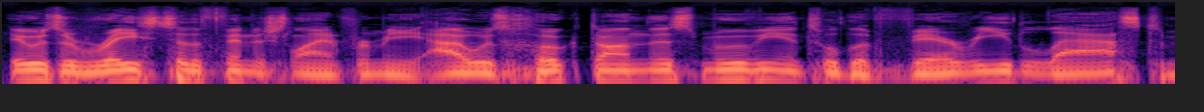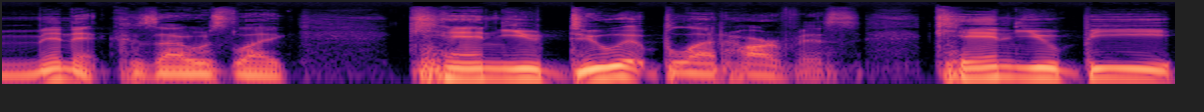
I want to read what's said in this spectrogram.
It was a race to the finish line for me. I was hooked on this movie until the very last minute because I was like, "Can you do it, Blood Harvest? Can you be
